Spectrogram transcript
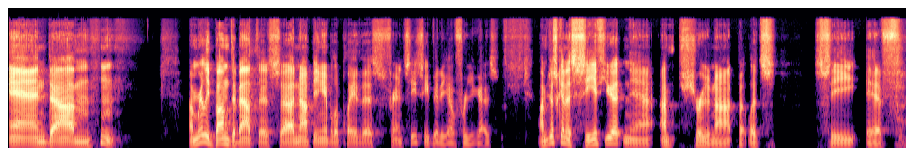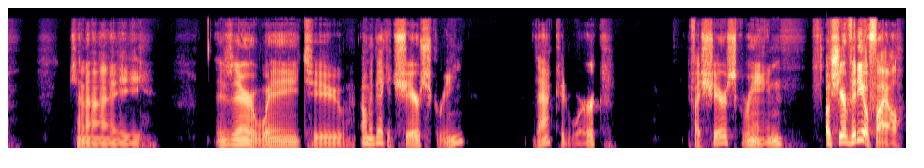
And um, hmm, I'm really bummed about this uh, not being able to play this Franzese video for you guys. I'm just going to see if you get, yeah, I'm sure you're not, but let's see if, can I, is there a way to, oh, maybe I could share screen? That could work. If I share screen, oh, share video file.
